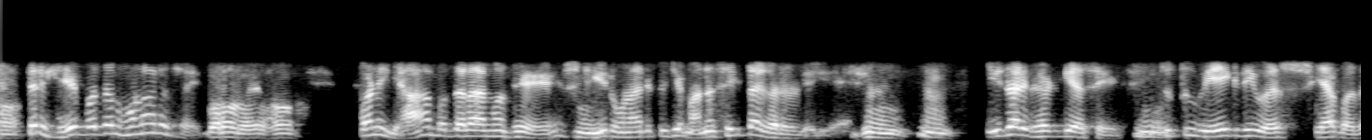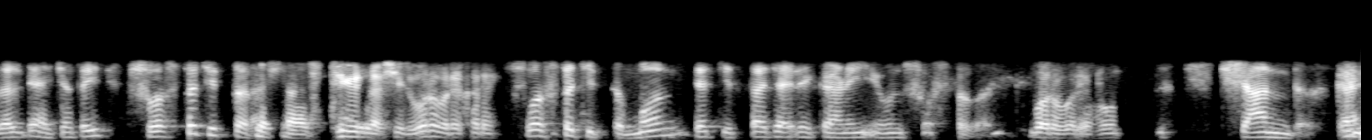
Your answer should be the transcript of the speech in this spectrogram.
हो. तर हे बदल होणारच आहे. बरोबर आहे हो. पण ह्या बदलामध्ये स्थिर होणारी तुझी मानसिकता घडवलेली आहे. ती जर घडली असेल. तर तू एक दिवस या बदलत्या ह्याच्यातही स्वस्थ चित्त राहशील बरोबर आहे खरं आहे. स्वस्थ चित्त. मन त्या चित्ताच्या ठिकाणी येऊन स्वस्थ जाईल बरोबर आहे हो. शांत काय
